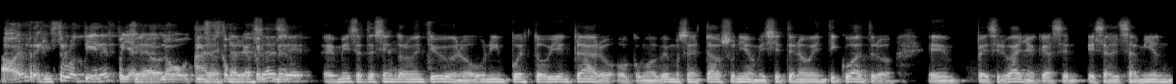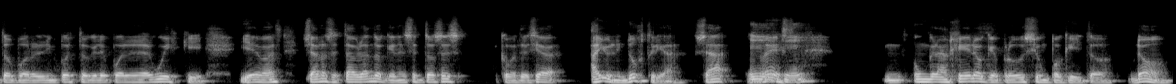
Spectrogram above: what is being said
Ahora el registro lo tienes, pues ya Pero lo bautizas como que en 1791 un impuesto bien claro, o como vemos en Estados Unidos, 1794, en Pensilvania, que hacen ese alzamiento por el impuesto que le ponen al whisky y demás, ya nos está hablando que en ese entonces, como te decía, hay una industria, ya no es Ujú. Un granjero que produce un poquito. No,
